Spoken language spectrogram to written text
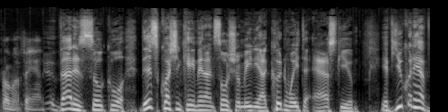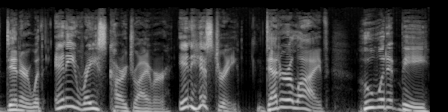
from a fan. That is so cool. This question came in on social media. I couldn't wait to ask you if you could have dinner with any race car driver in history, dead or alive. Who would it be?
